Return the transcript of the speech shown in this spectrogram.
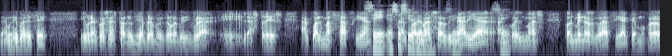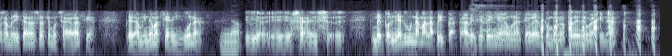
A mí me parece, y una cosa es parodia, pero una película, eh, las tres, a cual más zafia, Sí, eso a sí cual verdad, más ordinaria, sí, a cual más, con menos gracia, que a lo mejor a los americanos les hace mucha gracia, pero a mí no me hacía ninguna. No. Y eh, o sea, es, eh, me ponía de una mala pipa cada vez que tenía una que ver, como no os podéis imaginar,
